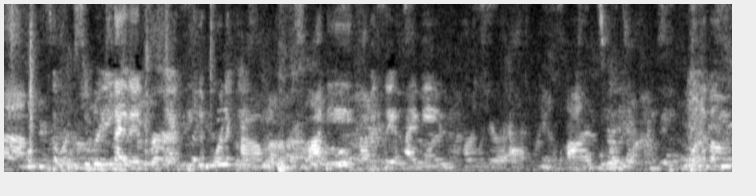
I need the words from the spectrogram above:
Um, so we're super excited for season four to come. Bobby, obviously, Ivy and Harley are at you know odds with one of them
